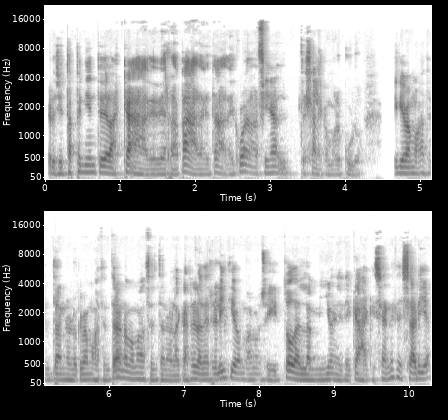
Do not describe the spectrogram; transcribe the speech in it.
Pero si estás pendiente de las cajas, de derrapar, de tal, de cual, al final te sale como el culo. Así que vamos a centrarnos en lo que vamos a centrarnos, vamos a centrarnos en la carrera de reliquia, vamos a conseguir todas las millones de cajas que sean necesarias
